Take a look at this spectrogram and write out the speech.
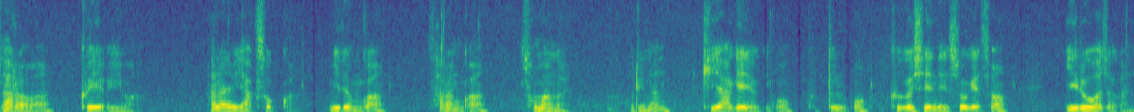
나라와 그의 의와 하나님의 약속과 믿음과 사랑과 소망을 우리는 귀하게 여기고 붙들고 그것이 내 속에서 이루어져 가는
